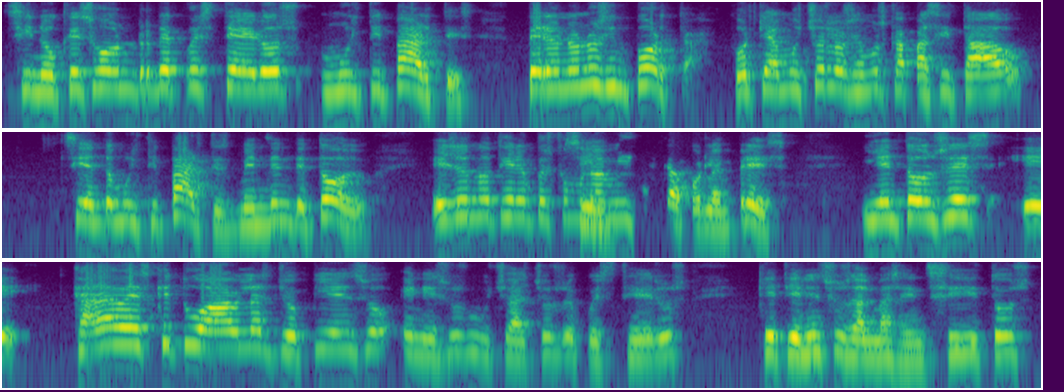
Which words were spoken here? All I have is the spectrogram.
sino que son repuesteros multipartes, pero no nos importa, porque a muchos los hemos capacitado siendo multipartes, venden de todo. Ellos no tienen pues como una mística por la empresa. Y entonces, eh, cada vez que tú hablas, yo pienso en esos muchachos repuesteros que tienen sus almacencitos,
